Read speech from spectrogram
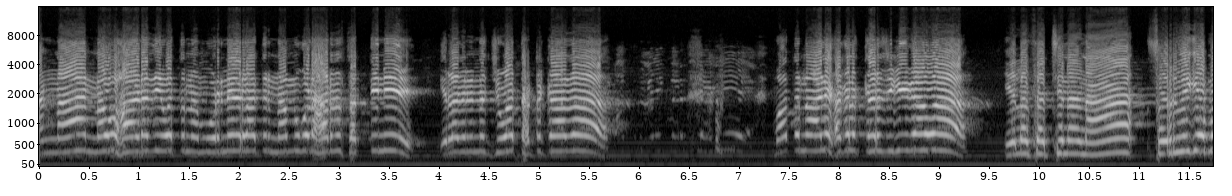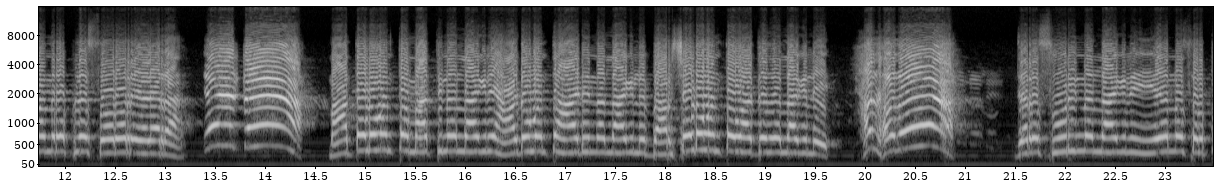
ಅಣ್ಣ ನಾವು ಹಾಡದ ಇವತ್ತು ನಮ್ಮ ಮೂರನೇ ರಾತ್ರಿ ನಮ್ಮ ಕೂಡ ಹಾಡದ ಸತ್ತೀನಿ. ಇರೋದ್ರಿಂದ ಜೀವ ತಟಕಾದ ಮತ್ತ ನಾಳೆ ಹಗಲ ಕರ್ಜಿಗೀಗಾವ ಇಲ್ಲ ಸಚ್ಚಿನಣ್ಣ ಸುರ್ವಿಗೆ ಬಂದ್ರೆ ಪ್ಲಸ್ ಸೋರೋರು ಹೇಳ್ಯಾರ. ಏನಂತ ಮಾತಾಡುವಂತ ಮಾತಿನಲ್ಲಾಗ್ಲಿ ಹಾಡುವಂತ ಹಾಡಿನಲ್ಲಾಗ್ಲಿ ಬಾರ್ಸಾಡುವಂತ ವಾದ್ಯದಲ್ಲಾಗ್ಲಿ. ಜರ ಸೂರಿನಲ್ಲಾಗ್ಲಿ ಏನೋ ಸ್ವಲ್ಪ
